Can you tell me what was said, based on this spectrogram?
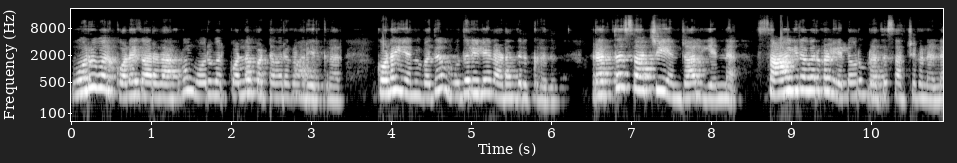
ஒருவர் கொலைகாரராகவும் ஒருவர் கொல்லப்பட்டவர்களாக இருக்கிறார். கொலை என்பது முதலிலே நடந்திருக்கிறது. இரத்த சாட்சி என்றால் என்ன? சாகிறவர்கள் எல்லோரும் இரத்த சாட்சிகள் அல்ல.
